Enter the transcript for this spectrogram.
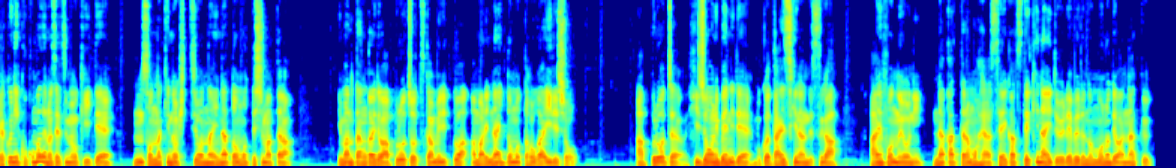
逆にここまでの説明を聞いて、うん、そんな機能必要ないなと思ってしまったら、今の段階ではアプローチを使うメリットはあまりないと思った方がいいでしょう。アプローチは非常に便利で僕は大好きなんですが、iPhone のようになかったらもはや生活できないというレベルのものではなく、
